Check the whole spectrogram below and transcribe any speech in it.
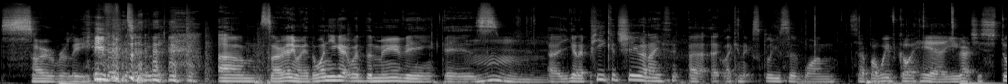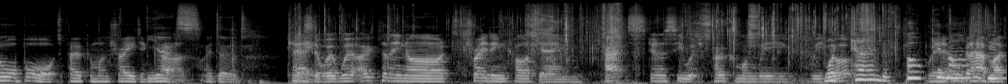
so relieved. um, so anyway, the one you get with the movie is Hmm. uh, you get a Pikachu and I think uh, like an exclusive one. So, but we've got here, you actually store bought Pokemon trading cards. Yes, I did. Okay, Okay. so we're, we're opening our trading card game packs. Gonna see which Pokemon we we What got. kind of Pokemon? cards. We're all going to have like,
